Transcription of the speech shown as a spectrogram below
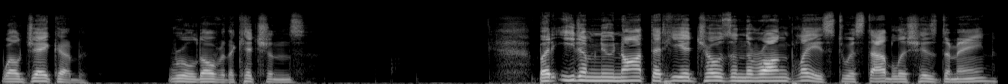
while Jacob ruled over the kitchens. But Edom knew not that he had chosen the wrong place to establish his domain.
